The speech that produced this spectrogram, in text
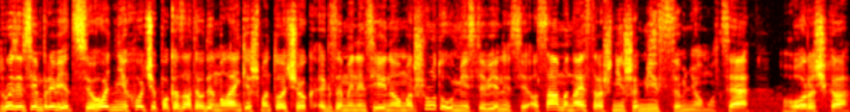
Друзі, всім привіт! Сьогодні хочу показати один маленький шматочок екзаменаційного маршруту у місті Вінниці, а саме найстрашніше місце в ньому це горочка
